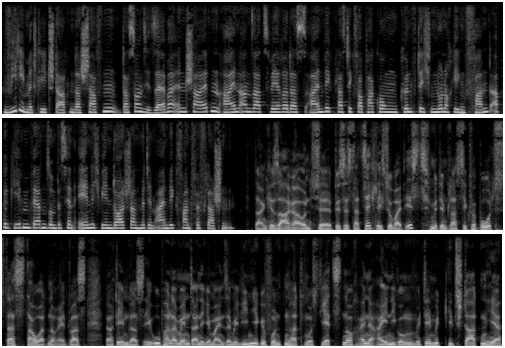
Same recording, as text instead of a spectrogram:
Wie die Mitgliedstaaten das schaffen, das sollen sie selber entscheiden. Ein Ansatz wäre, dass Einwegplastikverpackungen künftig nur noch gegen Pfand abgegeben werden, so ein bisschen ähnlich wie in Deutschland mit dem Einwegpfand für Flaschen. Danke, Sarah. Und äh, bis es tatsächlich soweit ist mit dem Plastikverbot, das dauert noch etwas. Nachdem das EU-Parlament eine gemeinsame Linie gefunden hat, muss jetzt noch eine Einigung mit den Mitgliedstaaten her.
